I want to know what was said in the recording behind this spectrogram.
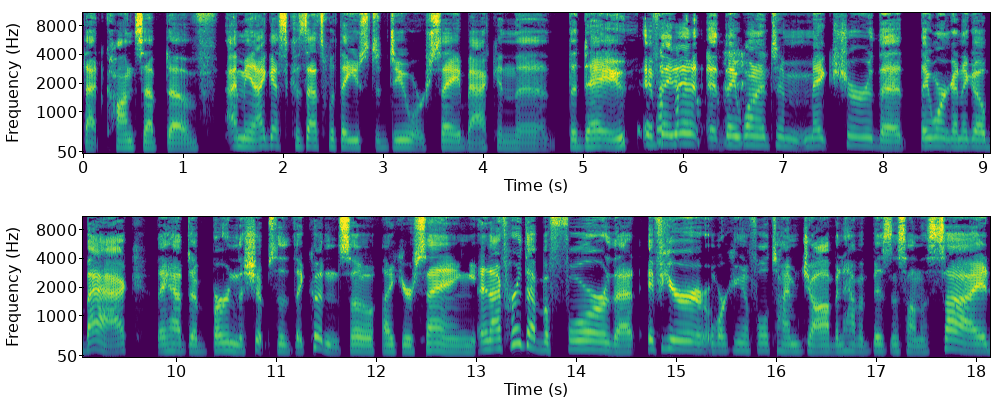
that concept of I mean, I guess cuz that's what they used to do or say back in the the day. If they did they wanted to make sure that they weren't going to go back, they had to burn the ship so that they couldn't. So like you're saying, and I've heard that before that if you're working a full-time job and have a business on the side,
